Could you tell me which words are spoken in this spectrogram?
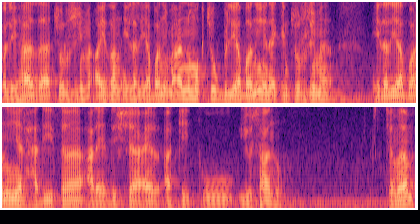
ولهذا ترجم أيضا إلى اليابانية مع أنه مكتوب باليابانية لكن ترجم إلى اليابانية الحديثة على يد الشاعر أكيكو يوسانو. تمام؟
